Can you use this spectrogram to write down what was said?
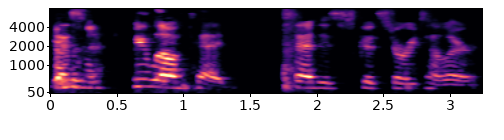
Yes, gonna- we love Ted. Ted is a good storyteller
